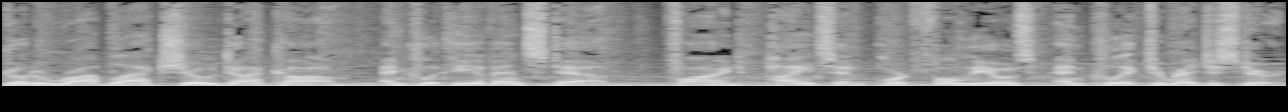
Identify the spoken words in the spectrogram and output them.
Go to robblackshow.com and click the events tab. Find Pints and Portfolios and click to register.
